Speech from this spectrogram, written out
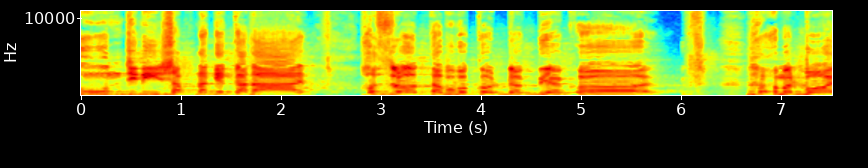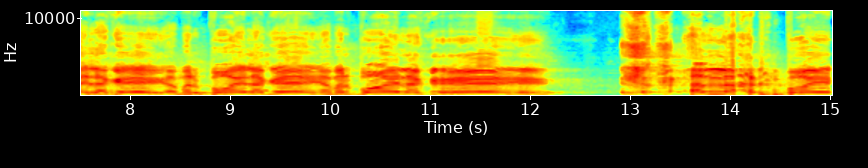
কোন জিনিস আপনাকে কাদায়? হজরত আবু বকর ডাক দিয়া কয়, আমার ভয় লাগে, আমার ভয় লাগে, আমার ভয় লাগে। আল্লাহর বয়ে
